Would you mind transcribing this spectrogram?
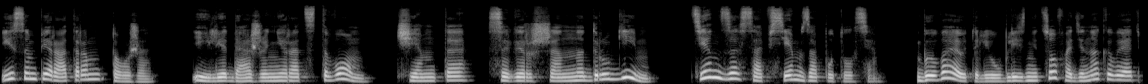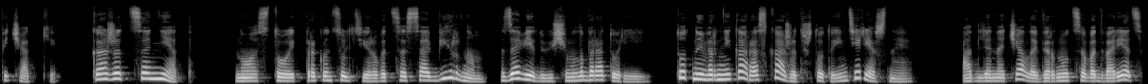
и с императором тоже. Или даже не родством, чем-то совершенно другим. Тенза совсем запутался. Бывают ли у близнецов одинаковые отпечатки? Кажется, нет. Но стоит проконсультироваться с Абирном, заведующим лабораторией. Тот наверняка расскажет что-то интересное. А для начала вернуться во дворец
